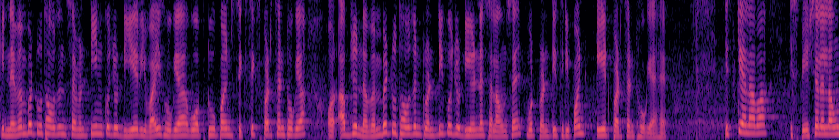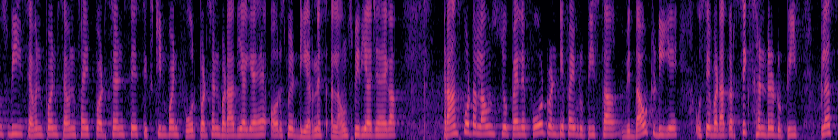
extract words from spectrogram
कि नवंबर 2017 को जो डीए रिवाइज हो गया, वो अब 2.66 परसेंट हो गया और अब जो नवंबर 2020 को जो डीएनएस अलाउंस है, वो 23.8 परसेंट हो गया है। इसके अलावा स्पेशल अलाउंस भी 7.75 परसेंट से 16.4 परसेंट बढ़ा दिया गया है और उसमें डियरनेस अलाउंस भी दिया जाएगा। ट्रांसपोर्ट अलाउंस जो पहले फोर ट्वेंटी फाइव रुपीज़ था विदाउट डीए उसे बढ़ाकर six hundred rupees plus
